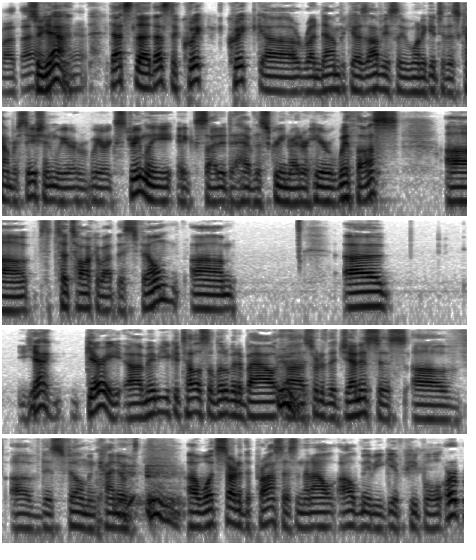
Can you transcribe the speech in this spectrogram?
How about that? So yeah, yeah. that's the that's the quick quick uh, rundown because obviously we want to get to this conversation. We are we are extremely excited to have the screenwriter here with us uh, to talk about this film. Um, uh, yeah, Gary, uh, maybe you could tell us a little bit about uh, sort of the genesis of of this film and kind of uh, what started the process, and then I'll I'll maybe give people, or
